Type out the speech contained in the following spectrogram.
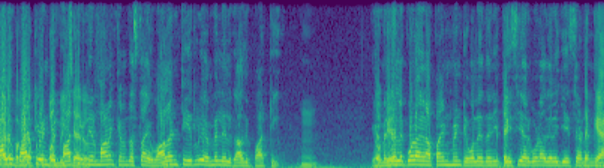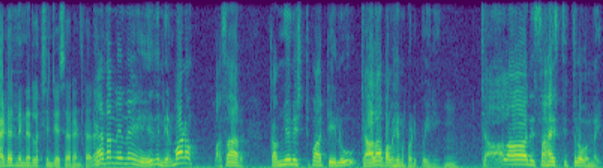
గడప పార్టీ పార్టీ నిర్మాణం కింద స్థాయి. వాలంటీర్లు ఎమ్మెల్యేలు కాదు పార్టీ. ఎమ్మెల్యేలకు కూడా ఆయన అపాయింట్మెంట్ ఇవ్వలేదని కేసీఆర్ కూడా అదే అంటే చేశాడని క్యాడర్ని నిర్లక్ష్యం చేశారంటారా? నేను ఇది నిర్మాణం. సార్ కమ్యూనిస్ట్ పార్టీలు చాలా బలహీన పడిపోయినాయి చాలా నిస్సహాయ స్థితిలో ఉన్నాయి.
